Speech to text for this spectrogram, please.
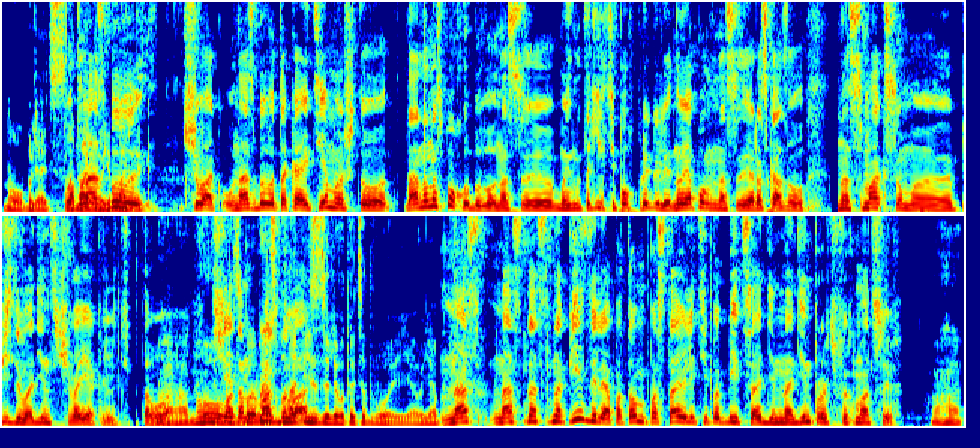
Ну, блядь, сломай вот у нас был, чувак, у нас была такая тема, что... Она у нас похуй было, у нас э, мы на таких типов прыгали. Ну, я помню, нас я рассказывал, нас с Максом э, пиздило 11 человек или типа того. Да, ну, Точнее, вас, бы, вас бы напиздили вот эти двое. Я, я... Нас, нас, нас напиздили, а потом поставили типа биться один на один против их младших. Ага.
